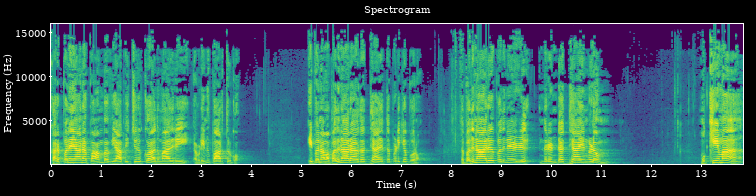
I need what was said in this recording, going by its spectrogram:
கற்பனையான பாம்பை வியாபிச்சிருக்கோ அது மாதிரி அப்படின்னு பார்த்துருக்கோம். இப்போ நம்ம பதினாறாவது அத்தியாயத்தை படிக்க போகிறோம் இந்த பதினாறு பதினேழு இந்த ரெண்டு அத்தியாயங்களும் முக்கியமாக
